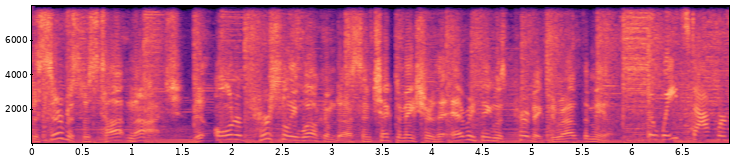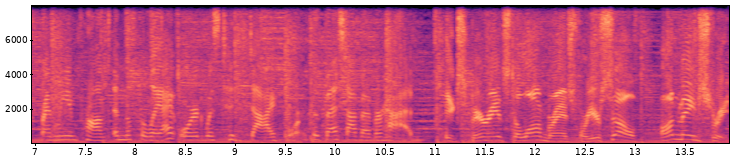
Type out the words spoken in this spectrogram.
The service was top notch. The owner personally welcomed us and checked to make sure that everything was perfect throughout the meal. The wait staff were friendly and prompt, and the filet I ordered was to die for. The best I've ever had. Experience the Long Branch for yourself on Main Street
